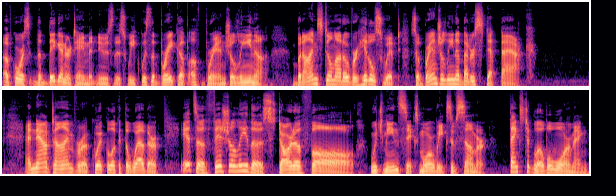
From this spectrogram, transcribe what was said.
Of course, the big entertainment news this week was the breakup of Brangelina. But I'm still not over Hiddleswift, so Brangelina better step back. And now, time for a quick look at the weather. It's officially the start of fall, which means six more weeks of summer, thanks to global warming.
